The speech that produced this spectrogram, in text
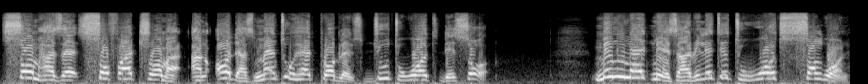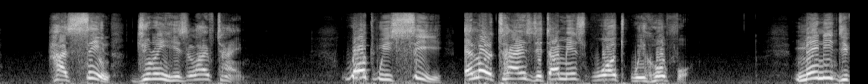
Some has a suffered trauma and others mental health problems due to what they saw. Many nightmares are related to what someone has seen during his lifetime. What we see a lot of times determines what we hope for. Many de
